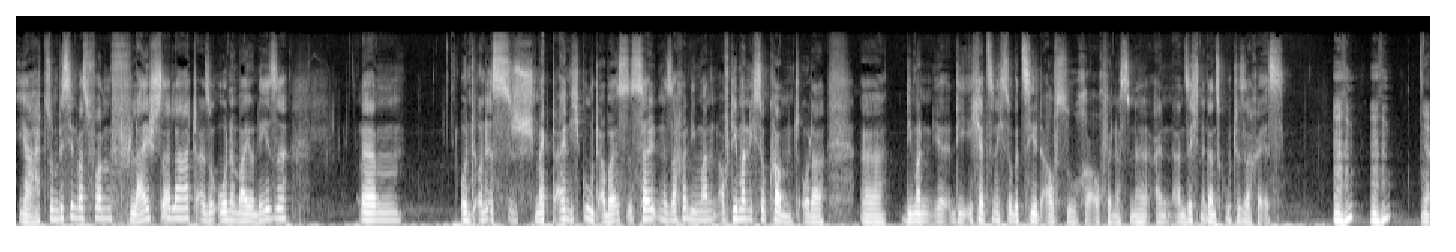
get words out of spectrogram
ja, hat so ein bisschen was von Fleischsalat, also ohne Mayonnaise. Ähm, und, und es schmeckt eigentlich gut, aber es ist halt eine Sache, die man, auf die man nicht so kommt oder äh, die man, die ich jetzt nicht so gezielt aufsuche, auch wenn das eine, ein, an sich eine ganz gute Sache ist. Mhm, mhm, ja.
